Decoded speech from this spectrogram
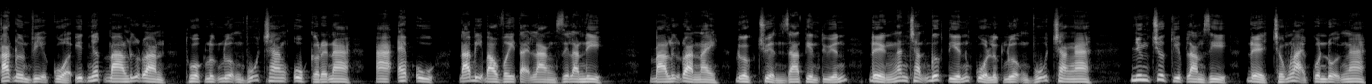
Các đơn vị của ít nhất 3 lữ đoàn thuộc lực lượng vũ trang Ukraine AFU đã bị bao vây tại làng Zelany. Ba lữ đoàn này được chuyển ra tiền tuyến để ngăn chặn bước tiến của lực lượng vũ trang Nga, nhưng chưa kịp làm gì để chống lại quân đội Nga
